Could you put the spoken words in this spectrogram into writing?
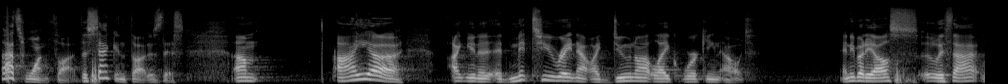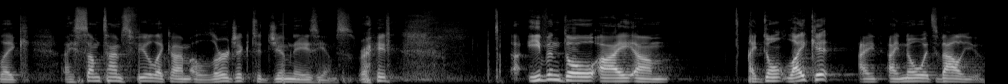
That's one thought. The second thought is this. Um, I, uh, I'm going to admit to you right now, I do not like working out. Anybody else with that? Like, I sometimes feel like I'm allergic to gymnasiums, right? Even though I, um, I don't like it, I, I know its value.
